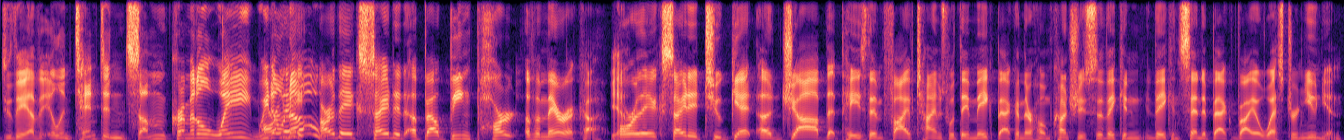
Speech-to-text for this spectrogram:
do they have ill intent in some criminal way? We are don't they, know. Are they excited about being part of America? Yeah. Or are they excited to get a job that pays them five times what they make back in their home country, so they can they can send it back via Western Union?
